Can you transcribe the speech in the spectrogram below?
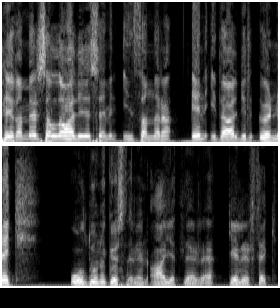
Peygamber sallallahu aleyhi ve sellemin insanlara en ideal bir örnek olduğunu gösteren ayetlere gelirsek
